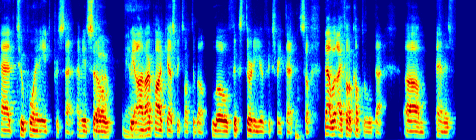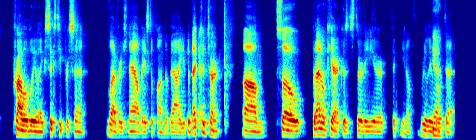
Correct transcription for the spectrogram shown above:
At two point eight percent. I mean, so yeah. we, on our podcast we talked about low fixed thirty year fixed rate debt. So that I felt comfortable with that, um, and it's probably like sixty percent leverage now based upon the value, but that could turn. Um, so, but I don't care because it's 30 year, you know, really low debt.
